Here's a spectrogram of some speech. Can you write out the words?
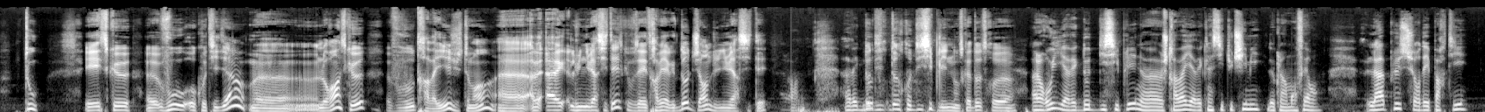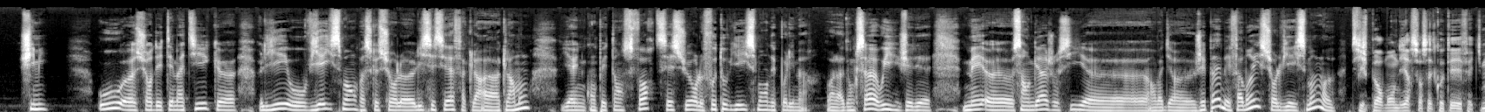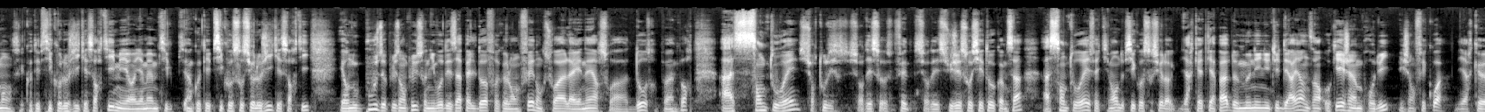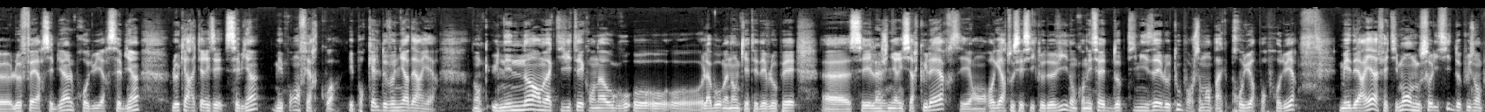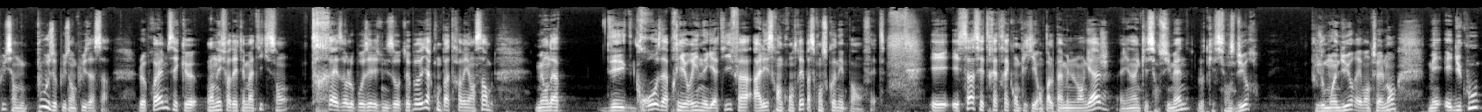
et est-ce que euh, vous, au quotidien, euh, Laurent, est-ce que vous travaillez justement euh, avec, l'université? Est-ce que vous avez travaillé avec d'autres gens de l'université? Avec d'autres disciplines, en tout cas d'autres. Alors oui, avec d'autres disciplines, je travaille avec l'institut de chimie de Clermont-Ferrand. Là, plus sur des parties chimie ou euh, sur des thématiques euh, liées au vieillissement, parce que sur l'ICCF à, Clermont, il y a une compétence forte, c'est sur le photovieillissement des polymères. Voilà, donc ça, oui, j'ai des... mais euh, ça engage aussi, euh, on va dire, GP, mais Fabrice sur le vieillissement. Si je peux rebondir sur cette côté, effectivement, c'est le côté psychologique qui est sorti, mais il y a même un côté psychosociologique qui est sorti, et on nous pousse de plus en plus au niveau des appels d'offres que l'on fait, donc soit l'ANR, soit d'autres, peu importe, à s'entourer, surtout sur des sur des sujets sociétaux comme ça, à s'entourer effectivement de psychosociologues, dire qu'être capable de mener une étude derrière en disant, ok, j'ai un produit et j'en fais quoi, dire que le faire c'est bien, le produire c'est bien, le caractériser c'est bien mais pour en faire quoi Et pour quel devenir derrière? Donc une énorme activité qu'on a au, au, au, labo maintenant qui a été développée, euh, c'est l'ingénierie circulaire. C'est on regarde tous ces cycles de vie, donc on essaie d'optimiser le tout pour justement pas produire pour produire. Mais derrière, effectivement, on nous sollicite de plus en plus et on nous pousse de plus en plus à ça. Le problème, c'est que on est sur des thématiques qui sont très à l'opposé les unes des autres. On peut dire qu'on peut travailler ensemble, mais on a des gros a priori négatifs à, aller se rencontrer parce qu'on se connaît pas en fait. Et, et ça c'est très très compliqué. On parle pas même le langage. Il y en a un qui est science humaine, l'autre qui est science dure, plus ou moins dure éventuellement. Mais et du coup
